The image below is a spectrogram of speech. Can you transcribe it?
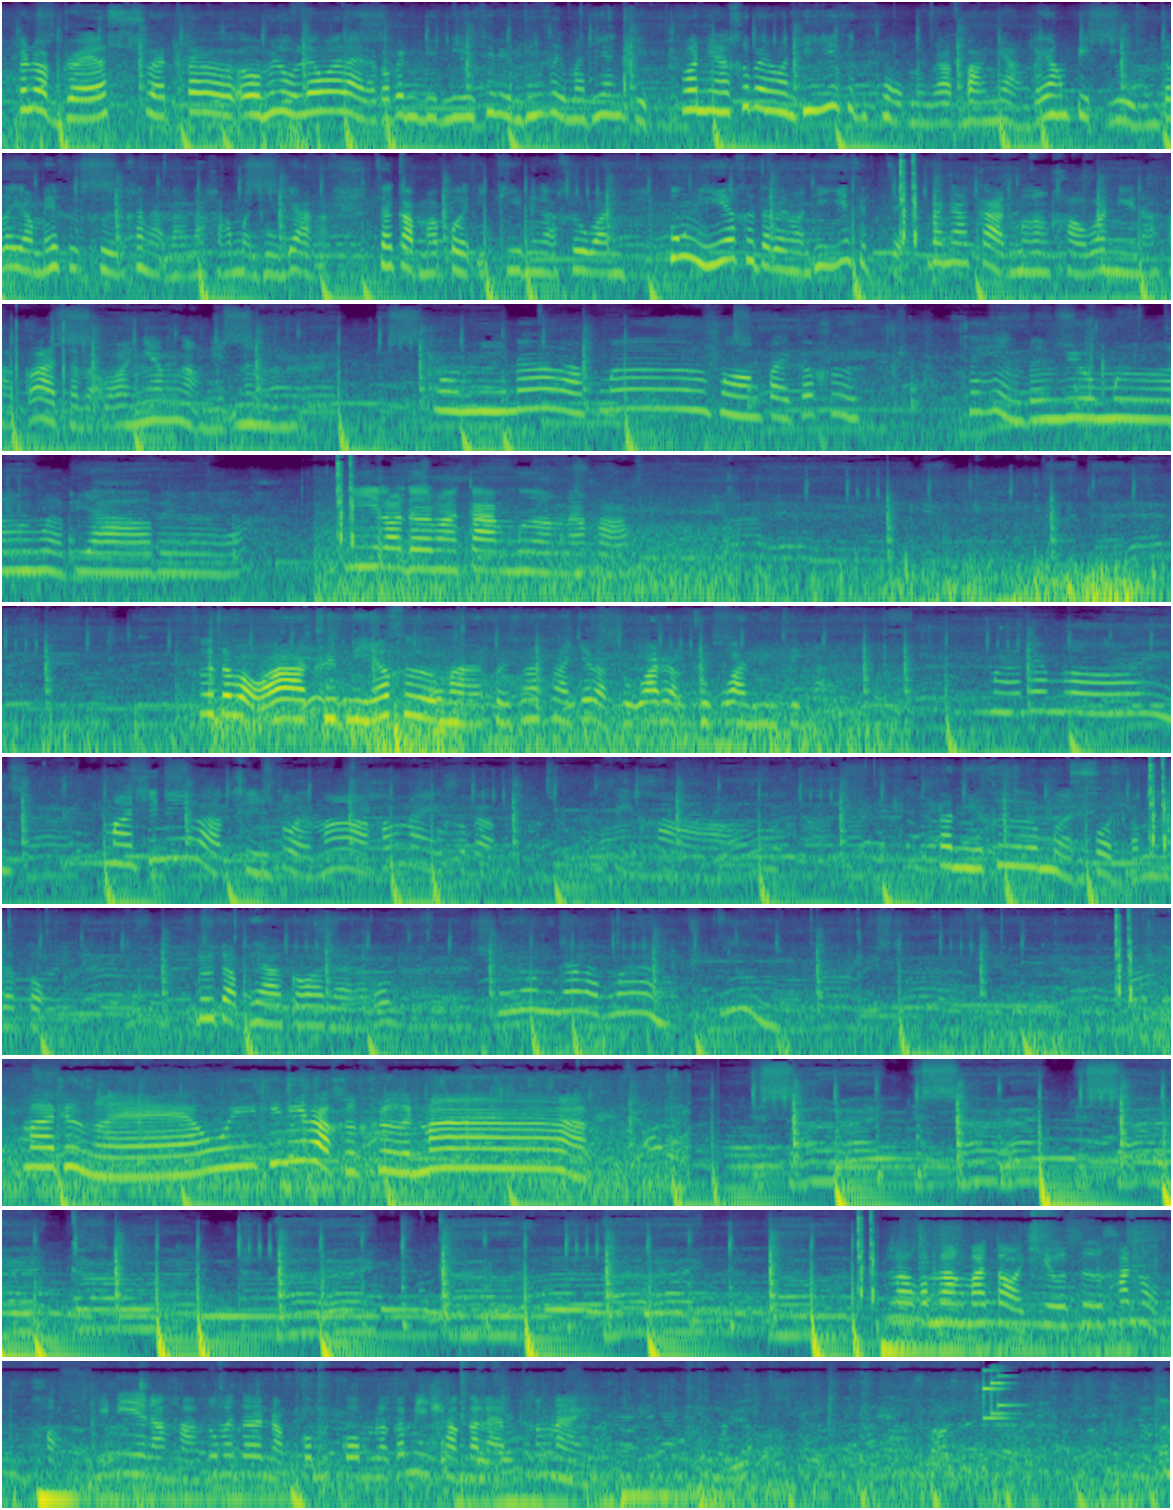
เป็นแบบ dress sweater เออไม่รู้เรียกว่าอะไร แล้วก็เป็นบินนี่ที่บิมเพิ่งซื้อมาที่อังกฤษ วันนี้คือเป็นวันที่ 26 เหมือนแบบบางอย่างก็ยังปิดอยู่ มันก็เลยยังไม่คือคืนขนาดนั้นนะคะ เหมือนทุกอย่างจะกลับมาเปิดอีกทีนึงอะคือวันพรุ่งนี้คือจะเป็นวันที่ 27 บรรยากาศเมืองเขาวันนี้นะคะ ก็อาจจะแบบว่าเงียบเหงานิดนึง มุมนี้น่ารักมาก มองไปก็คือ จะเห็นเป็นวิวเมืองแบบยาวไปเลยอะนี่เราเดินมากลางเมืองนะคะ คือจะบอกว่าทริปนี้ก็คือมาคริสต์มาสมาร์เก็ตแบบทุกวันแบบทุกวันจริงๆอะมาเต็มเลย มาที่นี่แบบสีสวยมาก ข้างในคือแบบเป็นสีขาว ตอนนี้คือเหมือนฝนกำลังจะตก ดูจากพยากรณ์แล้วเฮ้ยรูปนี้น่ารักมากนี่มาถึงแล้วอุ๊ยที่นี่แบบคือคลืนมาก It's alright, it's alright, it's alright, go. Alright, go. Alright, go. เรากำลังมาต่อคิวซื้อขนมของที่นี่นะคะ คือมันจะเป็นแบบกลมๆ แล้วก็มีช็อกโกแลตข้างใน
